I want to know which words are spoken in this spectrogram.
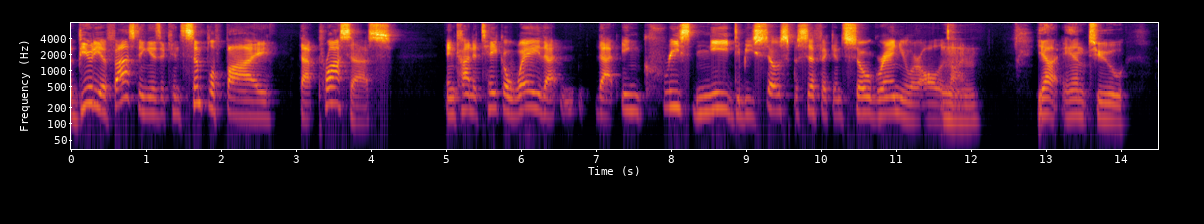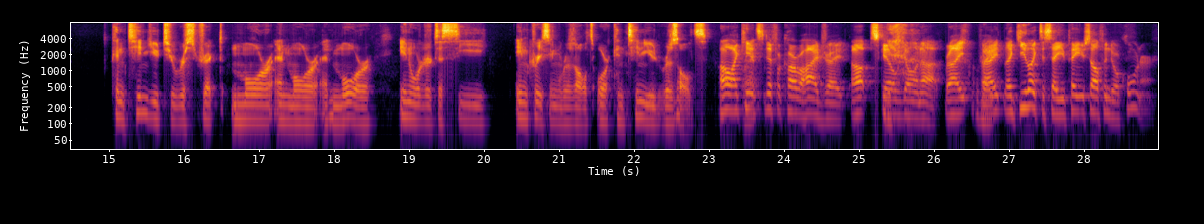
the beauty of fasting is it can simplify that process and kind of take away that that increased need to be so specific and so granular all the time Mhm. Yeah, and to continue to restrict more and more and more in order to see increasing results or continued results. Oh, I can't Right. sniff a carbohydrate. Up, scales Yeah. going up, right? right? Right. Like you like to say, you paint yourself into a corner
